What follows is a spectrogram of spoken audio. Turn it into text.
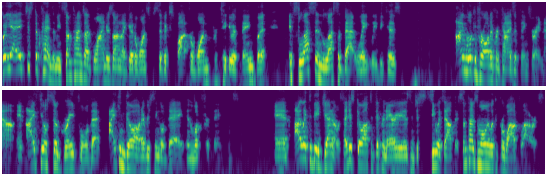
But yeah, it just depends. I mean, sometimes I have blinders on and I go to one specific spot for one particular thing, but it's less and less of that lately because I'm looking for all different kinds of things right now. And I feel so grateful that I can go out every single day and look for things. And I like to be a generalist. I just go out to different areas and just see what's out there. Sometimes I'm only looking for wildflowers.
